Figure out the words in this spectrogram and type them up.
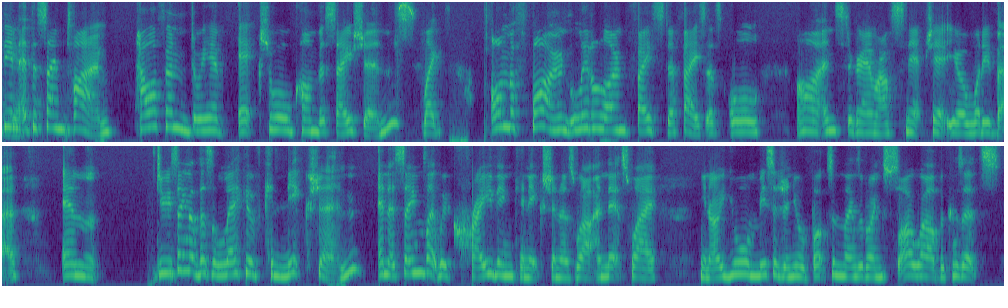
then yeah. at the same time, how often do we have actual conversations, like on the phone, let alone face to face? It's all, oh, Instagram or I'll Snapchat you or whatever. And do you think that this lack of connection? And it seems like we're craving connection as well. And that's why you know your message and your books and things are doing so well because it's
